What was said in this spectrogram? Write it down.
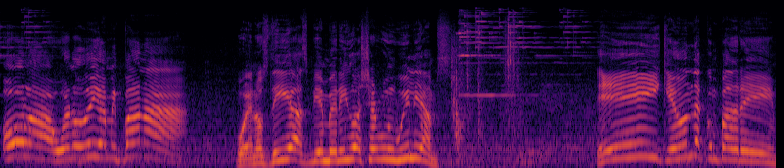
Hola, buenos días, mi pana. Buenos días, bienvenido a Sherwin Williams. ¡Ey! ¿Qué onda, compadre?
